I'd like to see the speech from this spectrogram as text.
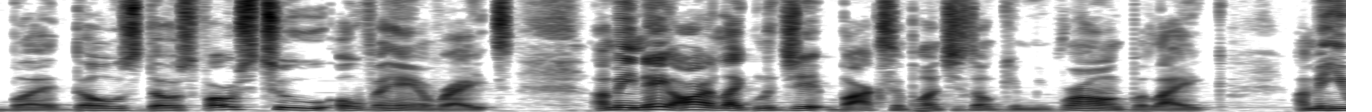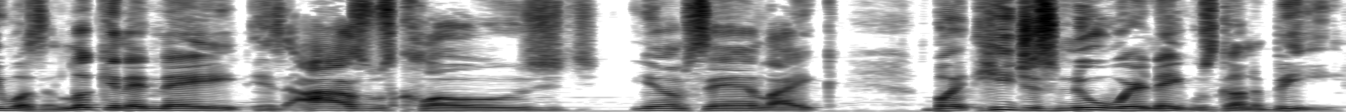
But those those first two overhand rights, I mean, they are like legit boxing punches, don't get me wrong, but like, I mean, he wasn't looking at Nate, his eyes was closed, you know what I'm saying? Like, but he just knew where Nate was gonna be.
